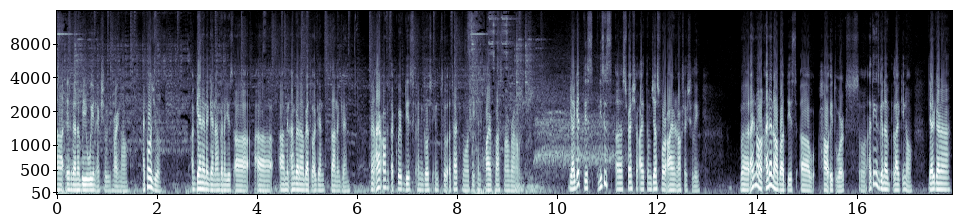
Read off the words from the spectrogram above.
uh, is gonna be win actually right now. I told you, again and again I'm gonna use uh uh I mean I'm gonna battle against Zan again. When Iron Ox equip this and goes into attack mode, he can fire plasma round. Yeah, I get this. This is a special item just for Iron Ox actually. But I don't know. I don't know about this. Uh, how it works. So I think it's gonna like you know they're gonna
